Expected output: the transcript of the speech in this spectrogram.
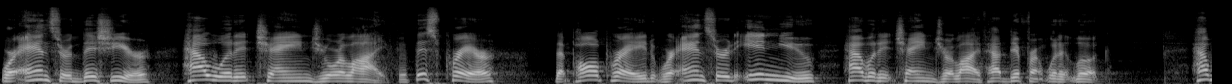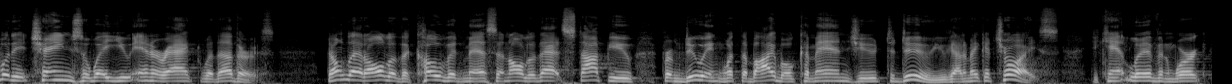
were answered this year, how would it change your life? If this prayer that Paul prayed were answered in you, how would it change your life? How different would it look? How would it change the way you interact with others? Don't let all of the COVID mess and all of that stop you from doing what the Bible commands you to do. You got to make a choice. You can't live and work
